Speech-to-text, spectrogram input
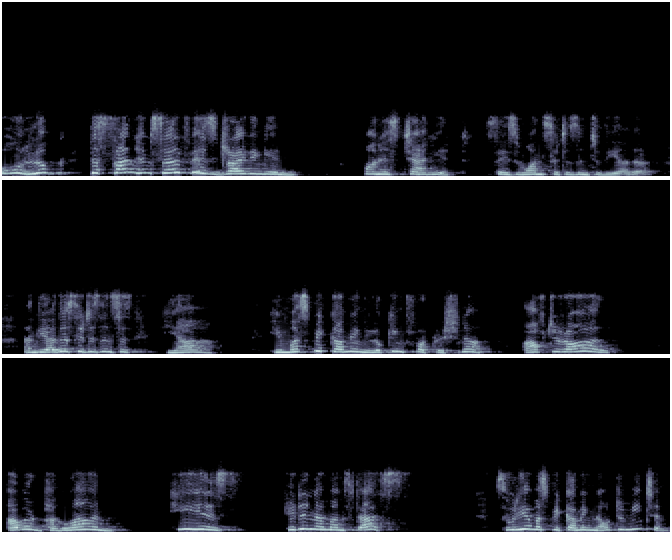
Oh, look, the sun himself is driving in on his chariot, says one citizen to the other. And the other citizen says, Yeah, he must be coming looking for Krishna. After all, our Bhagwan, he is hidden amongst us. Surya must be coming now to meet him.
